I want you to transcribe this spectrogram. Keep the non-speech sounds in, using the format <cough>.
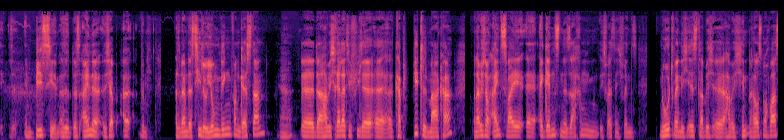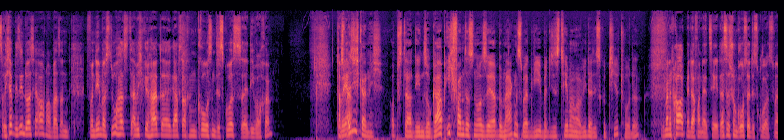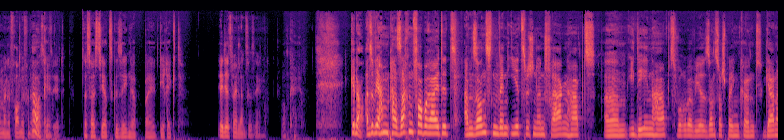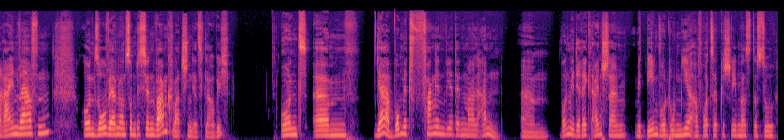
ein bisschen. Also das eine, ich habe, also wir haben das Thilo Jung-Ding von gestern. Ja. Äh, da habe ich relativ viele äh, Kapitelmarker. Und habe ich noch ein, zwei äh, ergänzende Sachen. Ich weiß nicht, wenn es notwendig ist, habe ich, äh, hab ich hinten raus noch was. Und ich habe gesehen, du hast ja auch noch was. Und von dem, was du hast, habe ich gehört, äh, gab es auch einen großen Diskurs äh, die Woche. Das Aber weiß ja. ich gar nicht, ob es da den so gab. Ich fand es nur sehr bemerkenswert, wie über dieses Thema mal wieder diskutiert wurde. Meine Frau hat mir davon erzählt. Das ist schon großer Diskurs, wenn meine Frau mir von Ah, irgendwas okay. erzählt. Das heißt, sie hat es gesehen gehabt bei Direkt. Die hat jetzt mein Land gesehen. Okay. Genau, also wir haben ein paar Sachen vorbereitet. Ansonsten, wenn ihr zwischendrin Fragen habt, ähm, Ideen habt, worüber wir sonst noch sprechen könnt, gerne reinwerfen. Und so werden wir uns so ein bisschen warm quatschen jetzt, glaube ich. Und ähm, ja, womit fangen wir denn mal an? Ähm, wollen wir direkt einsteigen mit dem, wo du mir auf WhatsApp geschrieben hast, dass du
